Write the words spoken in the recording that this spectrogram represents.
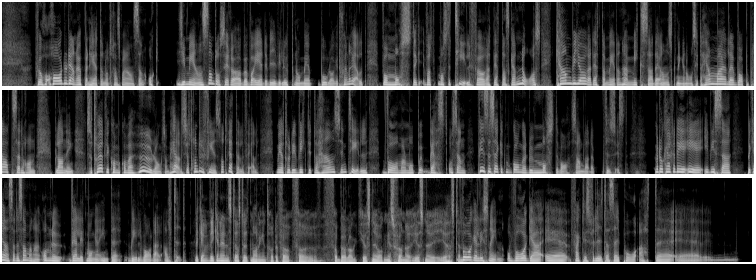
För har du den öppenheten och transparensen och gemensamt då ser över vad är det vi vill uppnå med bolaget generellt. Vad måste, vad måste till för att detta ska nås? Kan vi göra detta med den här mixade önskningen om att sitta hemma eller vara på plats eller ha en blandning så tror jag att vi kommer komma hur långt som helst. Jag tror inte det finns något rätt eller fel. Men jag tror det är viktigt att ta hänsyn till vad man mår bäst och sen finns det säkert gånger du måste vara samlade fysiskt. Men då kanske det är i vissa begränsade sammanhang om nu väldigt många inte vill vara där alltid. Vilken, vilken är den största utmaningen tror du för, för, för bolag just nu, organisationer just nu i hösten? Våga lyssna in och våga eh, faktiskt förlita sig på att eh,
